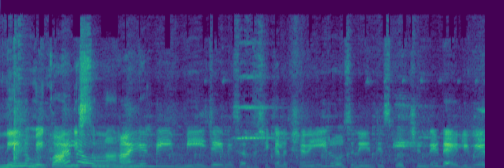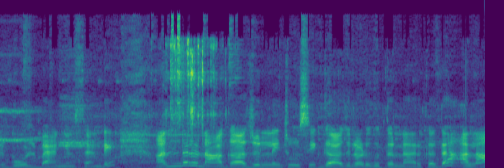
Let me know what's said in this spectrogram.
నేను మీకు అందిస్తున్నాను అండి. మీ జైని సంతోషి కలెక్షన్ ఈ రోజు నేను తీసుకొచ్చింది డైలీ వేర్ గోల్డ్ బ్యాంగిల్స్ అండి. అందరూ నా గాజుల్ని చూసి గాజులు అడుగుతున్నారు కదా అలా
